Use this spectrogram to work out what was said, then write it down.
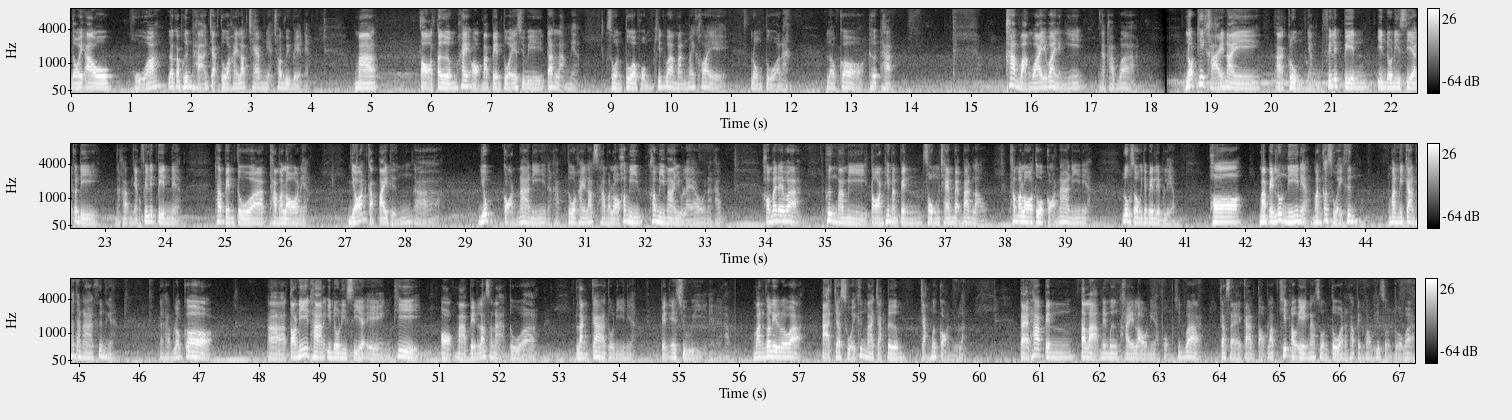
โดยเอาหัวแล้วก็พื้นฐานจากตัว Hilux Champ เนี่ยชอตวีเบทเนี่ยมาต่อเติมให้ออกมาเป็นตัว SUV ด้านหลังเนี่ยส่วนตัวผมคิดว่ามันไม่ค่อยลงตัวนะ แล้วก็เทอะทะ คาดหวังไว้ว่าอย่างนี้นะครับว่ารถที่ขายในกลุ่มอย่างฟิลิปปินส์อินโดนีเซียก็ดีนะครับ อย่างฟิลิปปินส์เนี่ย ถ้าเป็นตัวทามารอเนี่ยย้อนกลับไปถึงยุคก่อนหน้านี้นะครับ ตัวไฮลักซ์ทามารอเขามีเขามีมาอยู่แล้วนะครับเขาไม่ได้ว่าเพิ่งมามีตอนที่มันเป็นทรงแชมป์แบบบ้านเราทามารอตัวก่อนหน้านี้เนี่ยรูปทรงจะเป็นเหลี่ยมๆพอมาเป็นรุ่นนี้เนี่ยมันก็สวยขึ้น มันมีการพัฒนาขึ้นไงนะครับแล้วก็ตอนนี้ทางอินโดนีเซียเองที่ออกมาเป็นลักษณะตัวลังก้าตัวนี้เนี่ย เป็น SUV เนี่ยนะครับ มันก็เรียกได้ว่าอาจจะสวยขึ้นมาจากเดิมจากเมื่อก่อนอยู่ละ แต่ถ้าเป็นตลาดในเมืองไทยเราเนี่ยผมคิดว่ากระแสการตอบรับคิดเอาเองนะส่วนตัวนะครับ เป็นความคิดส่วนตัวว่า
